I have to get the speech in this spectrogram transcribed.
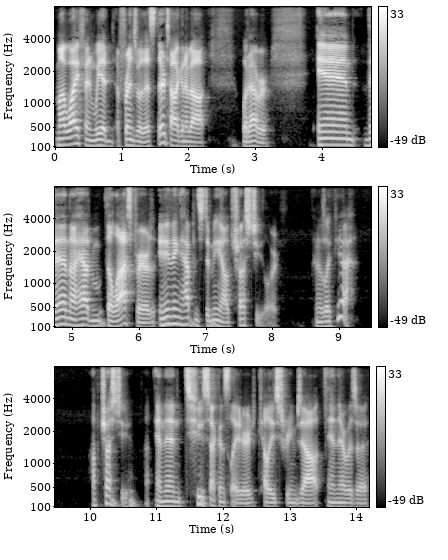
my wife and we had uh, friends with us. They're talking about whatever. And then i had the last prayer anything happens to me i'll trust you lord. And i was like yeah i'll trust you. And then two seconds later kelly screams out and there was a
